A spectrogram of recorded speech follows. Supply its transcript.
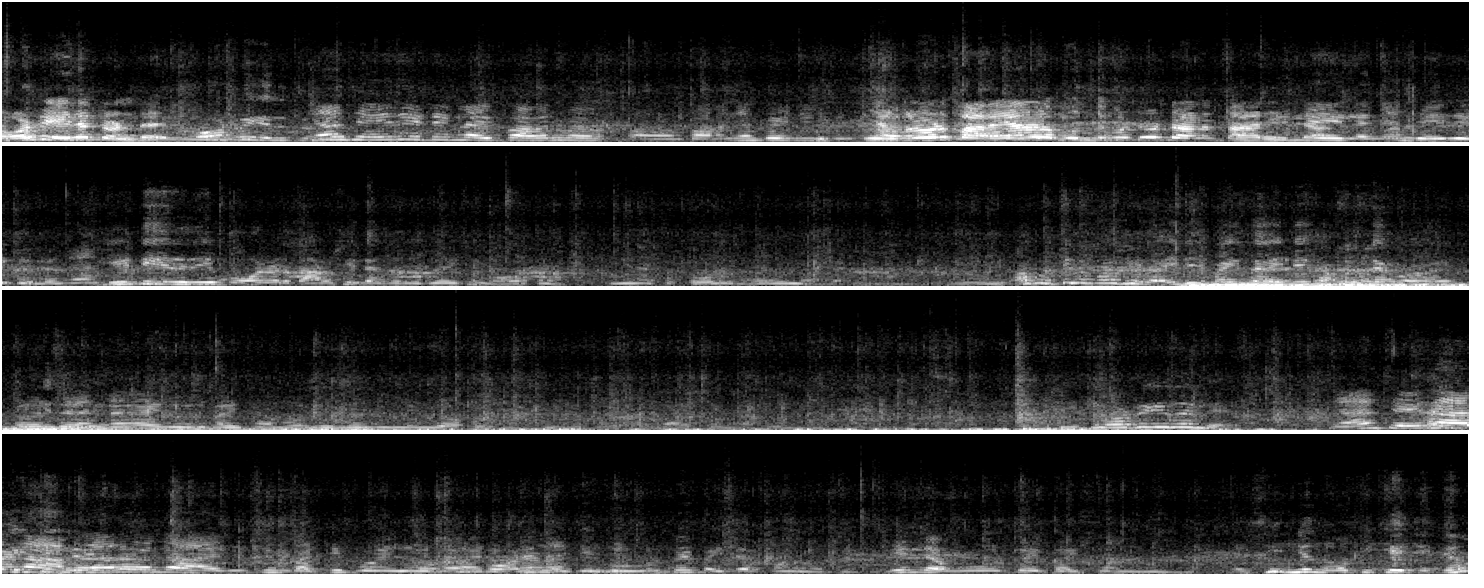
ഓർഡർ ചെയ്തിട്ടുണ്ട്. ഓർഡർ ചെയ്തിട്ടുണ്ട്. ഞാൻ ചെയ്തിട്ടില്ല ഇപ്പൊ അവർ പ- പറഞ്ഞപ്പോ ഞങ്ങളോട് പറയാനുള്ള ബുദ്ധിമുട്ടുകൊണ്ടാണ് സാരി ഇല്ല ഇല്ല ഞാൻ ചെയ്തിട്ടില്ല ഞാൻ വീട്ടിൽ ഇരുന്ന് ഈ ഫോൺ എടുത്ത് ആവശ്യമില്ലാത്ത ഉപയോഗിച്ച് ഓർക്കണം. ഇങ്ങനത്തെ ഫോൺ പോകുന്നില്ല ആ കൊച്ചിനെ പൈസ അതിന് പൈസ അതിന്റെ ശമ്പളത്തെ എന്റെ കയ്യിൽ ഒരു പൈസ പോലും ഇല്ലെന്നുണ്ടെങ്കിൽ ഓഫർ ഓർഡർ ചെയ്തല്ലേ ഞാൻ ചെയ്തായിരുന്നു അറിയാതെ വല്ല ആയിരിക്കും. പറ്റിപ്പോയത് ഗൂഗിൾ പേ പൈസ ഇല്ല ഗൂഗിൾ പേ പൈസ ഒന്നുമില്ല ചിന്നു നോക്കിക്കേ ചിന്നു.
